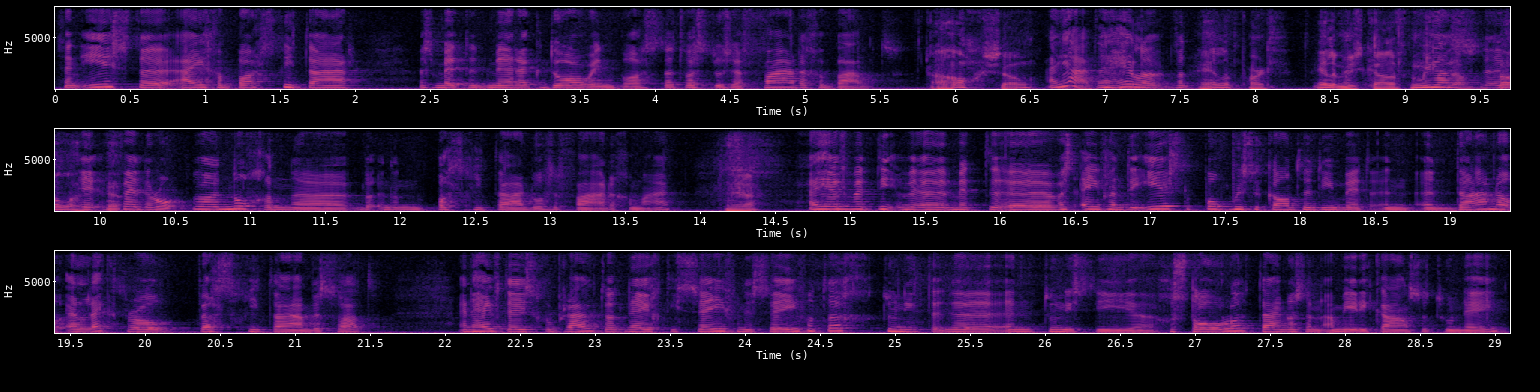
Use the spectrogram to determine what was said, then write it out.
Zijn eerste eigen basgitaar was met het merk Darwin Bass. Dat was dus door zijn vader gebouwd. Oh, zo. Ah, ja, een hele... Hele part, Hele muzikale familie dan. Eh, eh, ja. Verderop eh, nog een, een basgitaar door zijn vader gemaakt. Ja. Hij heeft met die, met, was een van de eerste popmuzikanten die met een, een Dano Electro basgitaar bezat. En hij heeft deze gebruikt tot 1977. Toen hij, en toen is die gestolen tijdens een Amerikaanse tournee.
